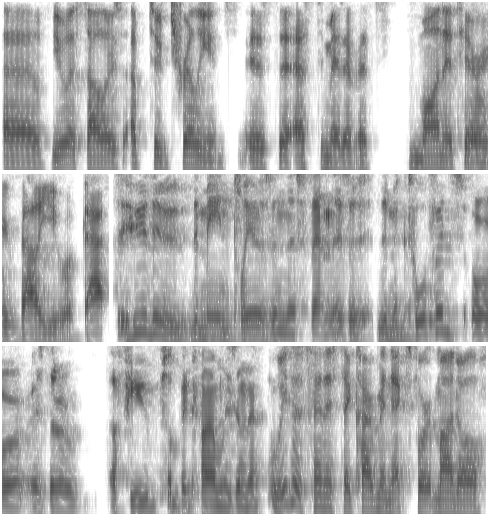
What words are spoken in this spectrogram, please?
of US dollars up to trillions is the estimate of its monetary wow. value of that. Who are the, the main players in this then? Is it the myctophids or is there a few some big families in there. We just finished a carbon export model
